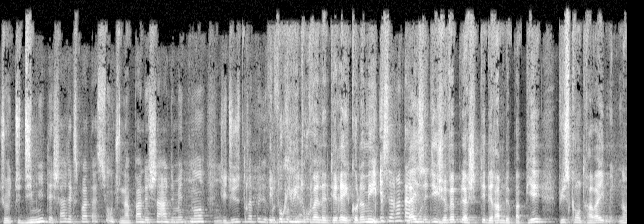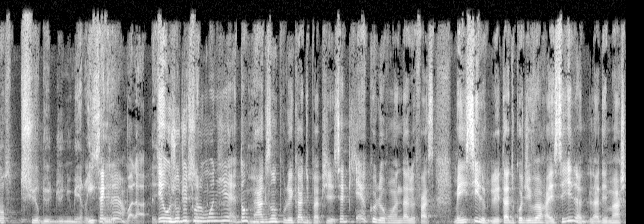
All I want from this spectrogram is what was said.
tu, diminues tes charges d'exploitation, tu n'as pas de charges de maintenance, mmh. tu utilises très peu de Il faut qu'il y trouve un intérêt économique. Et, rentable. Là, il se dit, je ne vais plus acheter des rames de papier puisqu'on travaille maintenant sur du, numérique. C'est clair. Voilà. Et, aujourd'hui, tout le monde y est. Donc, par mmh. exemple, pour le cas du papier, c'est bien que le Rwanda le fasse. Mais ici, l'État de Côte d'Ivoire a essayé la, démarche.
